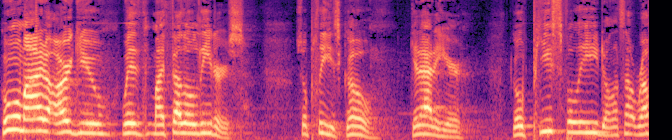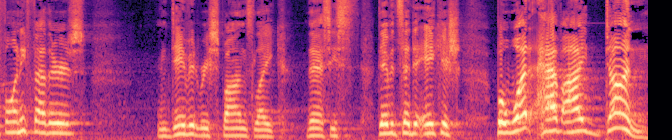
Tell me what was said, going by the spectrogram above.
Who am I to argue with my fellow leaders? So please go. Get out of here. Go peacefully. Don't let's not ruffle any feathers. And David responds like this. He, David said to Achish, But what have I done?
